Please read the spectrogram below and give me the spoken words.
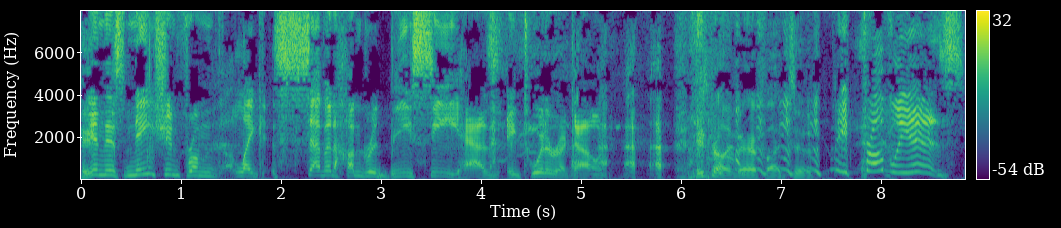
in this nation from like 700 BC has a Twitter account, He's probably verified, too. he probably is.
